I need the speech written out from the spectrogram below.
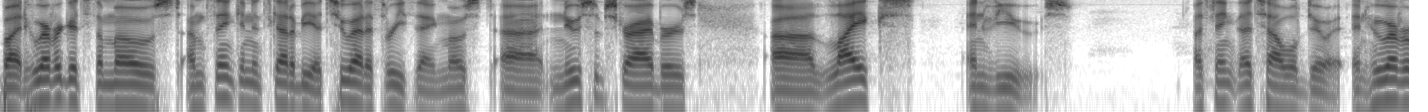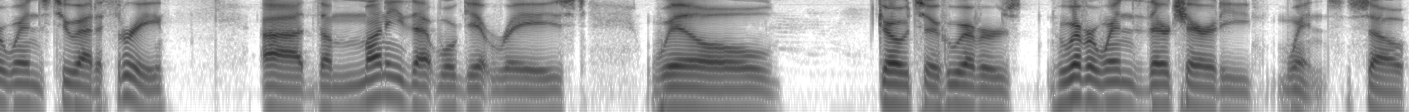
But whoever gets the most, I'm thinking it's got to be a two out of three thing. Most uh, new subscribers, uh, likes, and views. I think that's how we'll do it. And whoever wins two out of three, uh, the money that will get raised will go to whoever's whoever wins their charity wins. So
